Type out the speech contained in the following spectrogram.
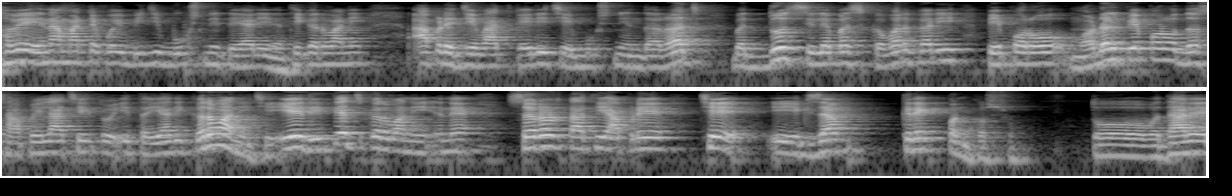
હવે એના માટે કોઈ બીજી બુક્સની તૈયારી નથી કરવાની. આપણે જે વાત કરી છે એ બુક્સની અંદર જ બધો જ સિલેબસ કવર કરી, પેપરો, મોડલ પેપરો દસ આપેલા છે, તો એ તૈયારી કરવાની છે. એ રીતે જ કરવાની અને સરળતાથી આપણે છે એ એક્ઝામ ક્રેક પણ કરશું. તો વધારે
